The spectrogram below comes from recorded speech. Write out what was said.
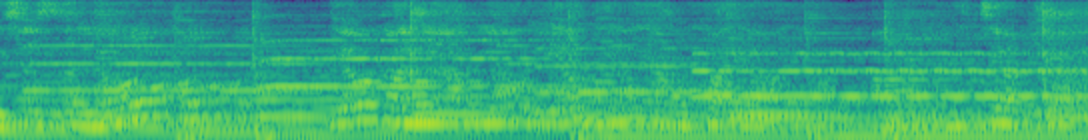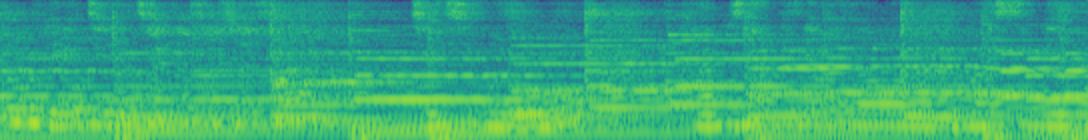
계셨어요? 예원 언니랑 오빠야 아, 잊지 않고 또 예지 찾아주셔서 진심으로 감사드려요. 고맙습니다.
